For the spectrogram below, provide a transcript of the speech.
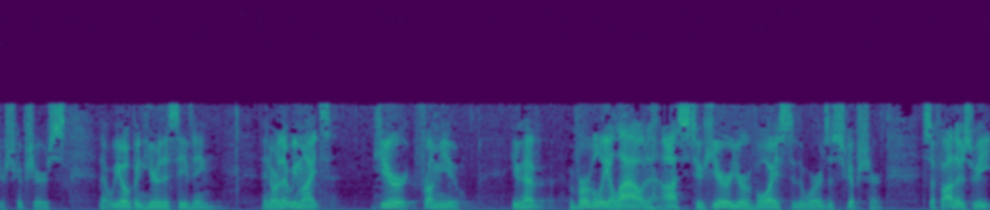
your scriptures that we open here this evening in order that we might hear from you. You have verbally allowed us to hear your voice through the words of Scripture. So, Father, as we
